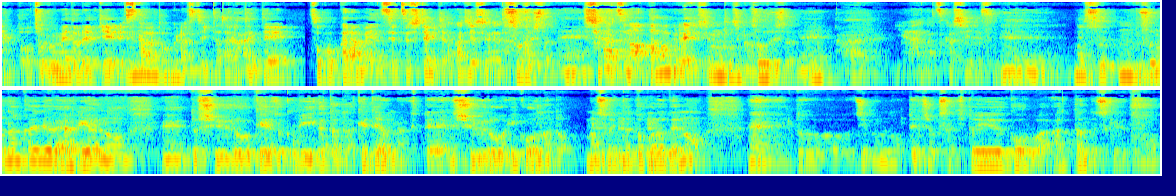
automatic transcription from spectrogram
えっと、ジョブメドレー経由でスカウトを送らせていただいてて、そこから面接してみたいな感じですよね。そうでしたね。4月の頭ぐらいですよね、確か。そうでしたね。はい。いやー、懐かしいですえね。ーまあそうん、その段階ではやはりあの、えー、と就労継続 B 型だけではなくて就労以降など、まあ、そういったところでの、えー、と自分の転職先という候補はあったんですけれども、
